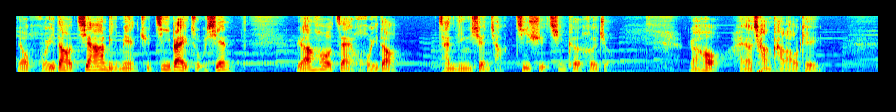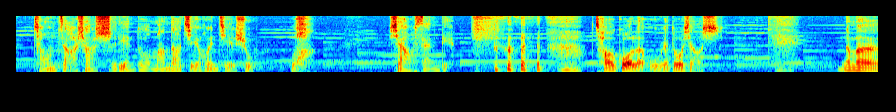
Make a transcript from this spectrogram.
要回到家里面去祭拜祖先，然后再回到餐厅现场继续请客喝酒，然后还要唱卡拉 OK，从早上十点多忙到结婚结束，哇，下午三点，超过了五个多小时，那么。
